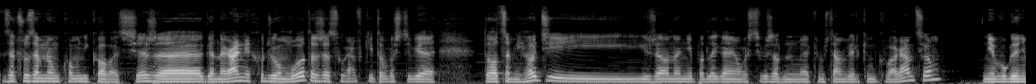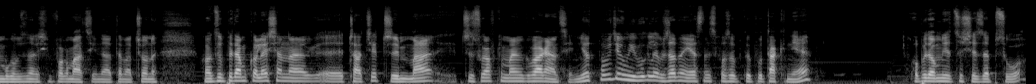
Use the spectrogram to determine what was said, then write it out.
zaczął ze mną komunikować się, że generalnie chodziło mu o to, że słuchawki to właściwie to o co mi chodzi i że one nie podlegają właściwie żadnym jakimś tam wielkim gwarancjom. Nie, w ogóle nie mogłem znaleźć informacji na temat, czy one... W końcu pytam kolesia na e, czacie, czy, ma, czy słuchawki mają gwarancję. Nie odpowiedział mi w ogóle w żaden jasny sposób typu tak, nie. Popytał mnie, co się zepsuło.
